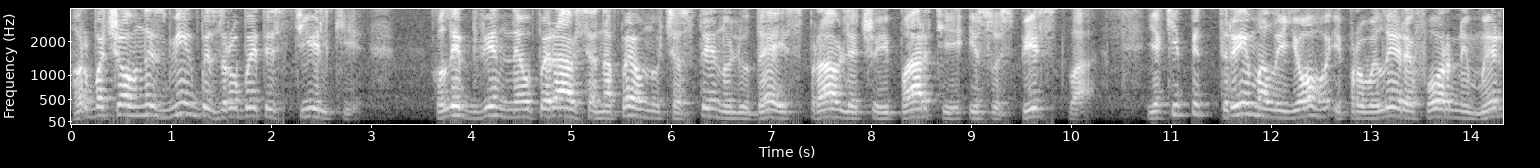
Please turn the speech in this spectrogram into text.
Горбачов не зміг би зробити стільки, коли б він не опирався на певну частину людей з правлячої партії і суспільства, які підтримали його і провели реформи, мир,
